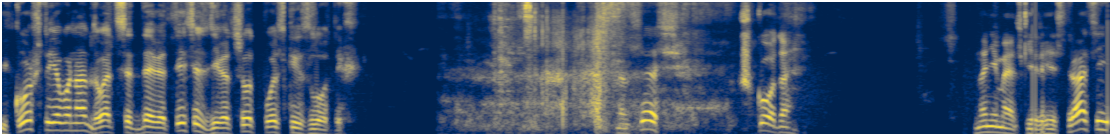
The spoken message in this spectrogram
І коштує вона 29 тисяч 900 польських злотих. Це ж шкода на німецькій реєстрації.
